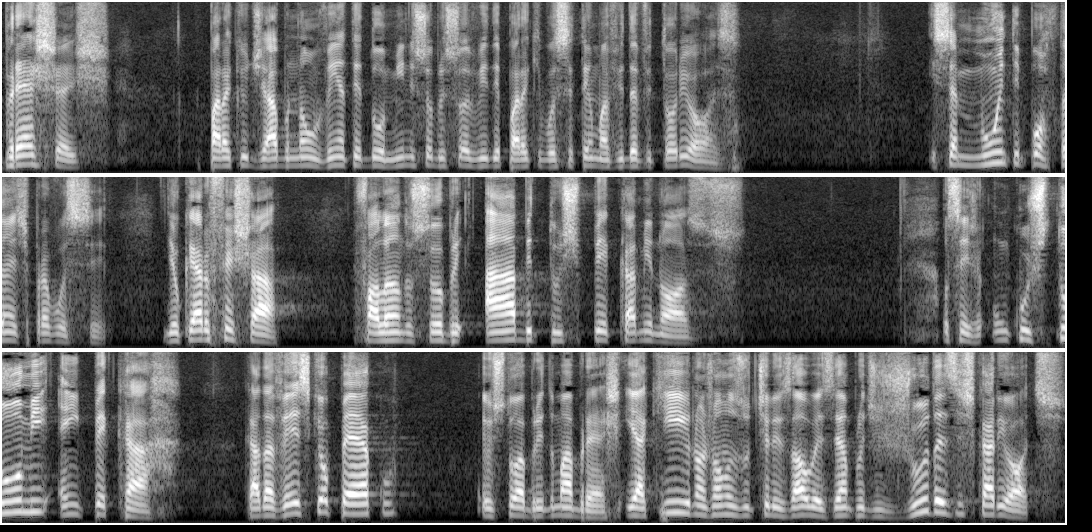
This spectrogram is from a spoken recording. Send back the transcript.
brechas para que o diabo não venha ter domínio sobre sua vida e para que você tenha uma vida vitoriosa. Isso é muito importante para você. E eu quero fechar falando sobre hábitos pecaminosos. Ou seja, um costume em pecar. Cada vez que eu peco, eu estou abrindo uma brecha. E aqui nós vamos utilizar o exemplo de Judas Iscariotes.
